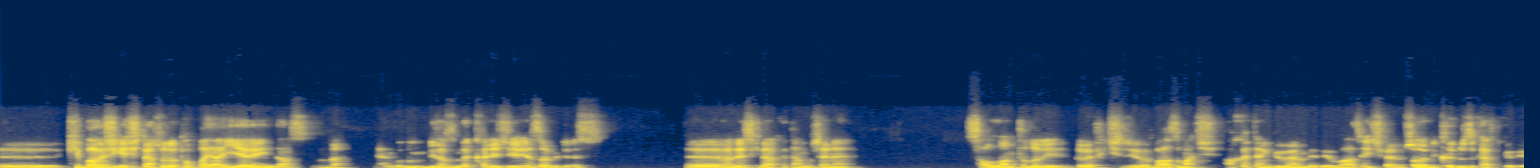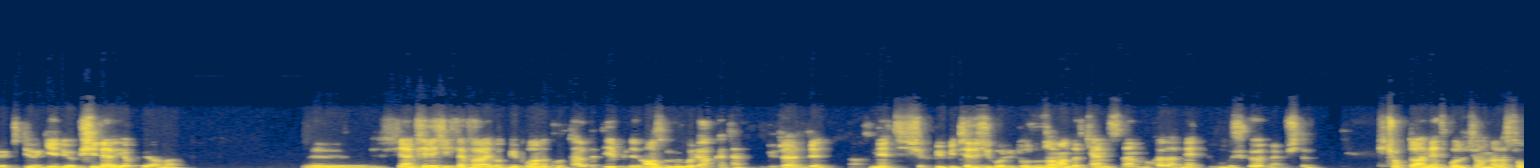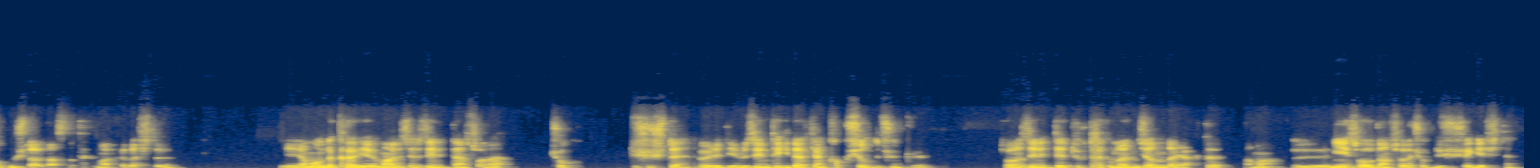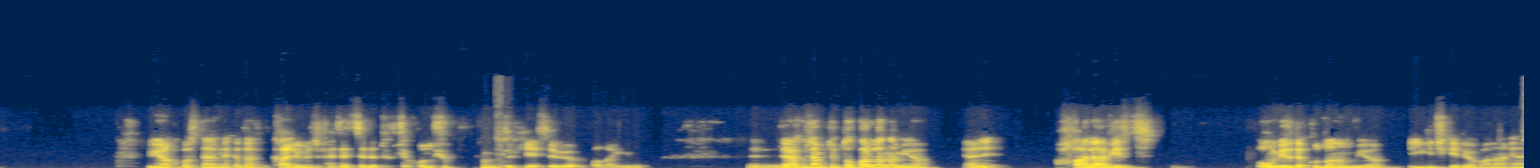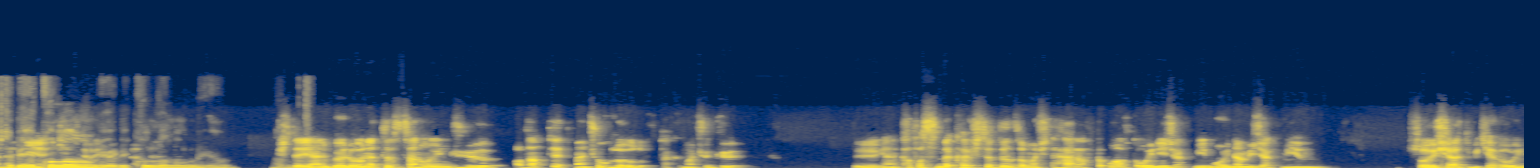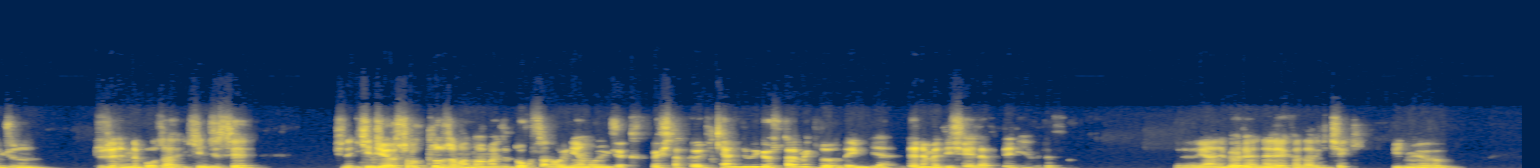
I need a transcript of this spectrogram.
E, ki barajı geçtikten sonra da top bayağı yere indi aslında. Yani bunun birazını da kaleciye yazabiliriz. E, Radeski de hakikaten bu sene sallantılı bir grafik çiziyor. Bazı maç hakikaten güven veriyor. Bazen hiç vermiyor. Sonra bir kırmızı kart görüyor. Gidiyor geliyor bir şeyler yapıyor ama e, yani Frikik'le Freiburg bir puanı kurtardı diyebilirim. Azmi'nin golü hakikaten güzeldi. Net şık bir bitirici golüydü. Uzun zamandır kendisinden bu kadar net bir buluş görmemiştim. Ki çok daha net pozisyonlara sokmuşlardı aslında takım arkadaşları. E, ama onda kariyeri maalesef Zenit'ten sonra çok düşüşte öyle diyelim. Zenit'e giderken kapışıldı çünkü. Sonra Zenit'te Türk takımlarının canını da yaktı. Ama e, niyeyse oradan sonra çok düşüşe geçti. Dünya Kupası ne kadar kalbimizi fethetse de Türkçe konuşup Türkiye'yi seviyorum falan gibi. E, Leverkusen bir türlü toparlanamıyor. Yani hala Wirt 11'de kullanılmıyor. İlginç geliyor bana. Yani işte bir kullanılmıyor, bir kullanılmıyor. İşte yani böyle oynatırsan oyuncuyu adapte etmen çok zor olur takıma. Çünkü e, yani kafasında karıştırdığın zaman işte her hafta bu hafta oynayacak mıyım, oynamayacak mıyım soru işareti bir kere oyuncunun düzenini bozar. İkincisi şimdi ikinci yarı soktuğun zaman normalde 90 oynayan oyuncuya 45 dakika önce kendimi göstermek zorundayım diye denemediği şeyler deneyebilir. E, yani böyle nereye kadar gidecek bilmiyorum.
